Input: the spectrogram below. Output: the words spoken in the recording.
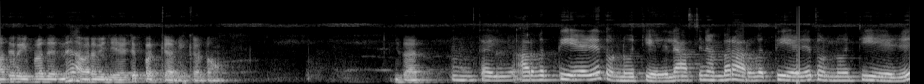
ആദ്യം റീപ്ലൈ തന്നെ അവരെ വിജയമായിട്ട് പ്രഖ്യാപിക്കാം കേട്ടോ. ഇതാ. അറുപത്തി കഴിഞ്ഞു. അറുപത്തിയേഴ് തൊണ്ണൂറ്റിയേഴ്. ലാസ്റ്റ് നമ്പർ അറുപത്തിയേഴ് തൊണ്ണൂറ്റിയേഴ്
